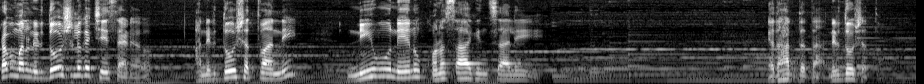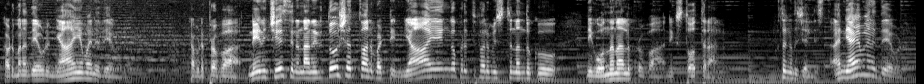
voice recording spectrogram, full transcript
ప్రభు మనం నిర్దోషులుగా చేశాడు. ఆ నిర్దోషత్వాన్ని నీవు నేను కొనసాగించాలి. యథార్థత నిర్దోషత్వం. కాబట్టి మన దేవుడు న్యాయమైన దేవుడు. కాబట్టి ప్రభా నేను చేసిన నా నిర్దోషత్వాన్ని బట్టి న్యాయంగా ప్రతిఫలం ఇస్తున్నందుకు నీకు వందనాలు ప్రభా నీకు స్తోత్రాలు. కృతజ్ఞత చెల్లిస్తా. ఆయన న్యాయమైన దేవుడు.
